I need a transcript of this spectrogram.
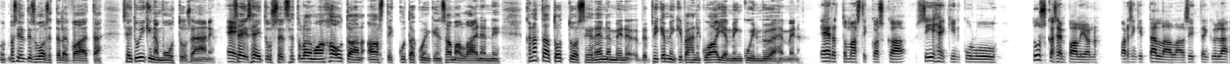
Mutta mä silti suosittelen vaan, että se ei tule ikinä muuttuu se ääni. Ei. Se, se, ei tule, se, se tulee olemaan hautaan asti kutakuinkin samanlainen, niin kannattaa tottua siihen ennemmin, pikemminkin vähän niin kuin aiemmin kuin myöhemmin. Ehdottomasti, koska siihenkin kuluu tuskasen paljon, varsinkin tällä alalla sitten kyllä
